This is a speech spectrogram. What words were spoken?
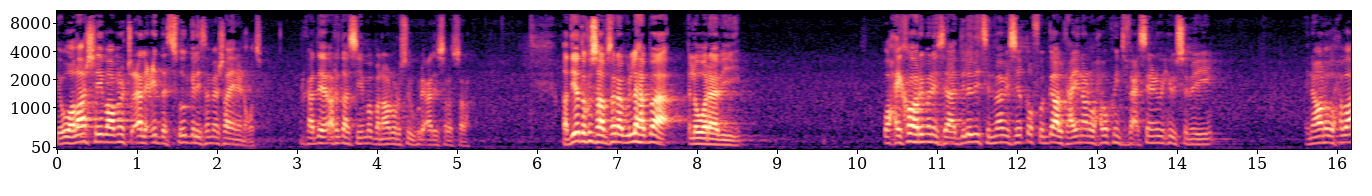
dee walaashay baabna jecel cidda soo gelaysa meeshaa inay noqoto. Marka haddee arrintaasi ma banaanu rasulku uri alayh isalatu slam qadiyadda ku saabsan abulahab baa la waraabiyey. Waxay ka hor imaneysaa adiladii tilmaamaysay qofka gaalka inaanu waxba ku intifaacsanayn wixii uu sameeyey. Inaanu waxba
